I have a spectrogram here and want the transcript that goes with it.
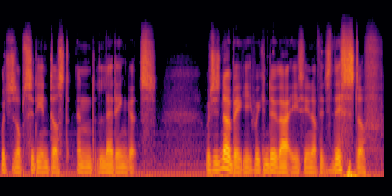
which is obsidian dust and lead ingots. Which is no biggie. We can do that easy enough. It's this stuff.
